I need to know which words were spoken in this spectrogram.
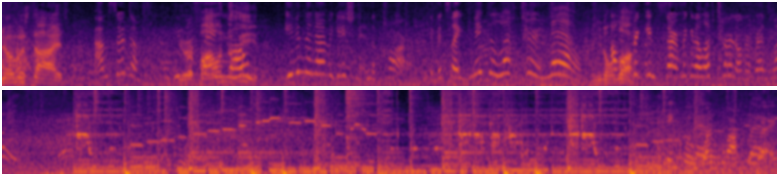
We almost died. I'm so dumb. You were following the lead. Even the navigation in the car, if it's like make a left turn now, you don't I'll look. freaking start making a left turn on a red light. I think we're one block away.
